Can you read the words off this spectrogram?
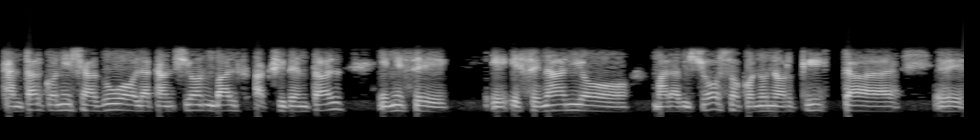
cantar con ella dúo la canción Vals Accidental en ese eh, escenario maravilloso con una orquesta eh,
